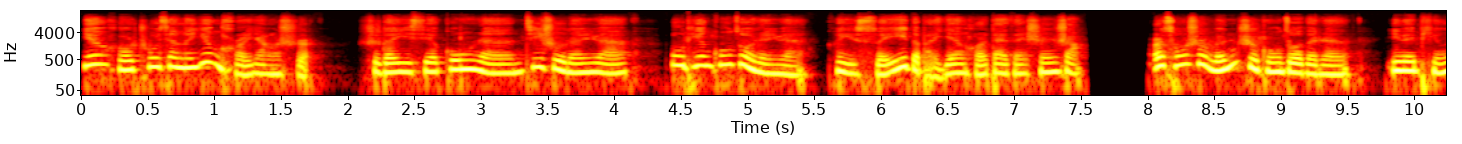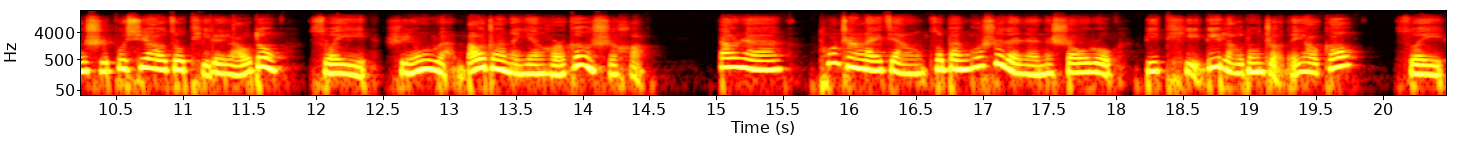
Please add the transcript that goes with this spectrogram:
烟盒出现了硬盒样式，使得一些工人、技术人员、露天工作人员可以随意的把烟盒带在身上，而从事文职工作的人。因为平时不需要做体力劳动，所以使用软包装的烟盒更适合。当然，通常来讲，坐办公室的人的收入比体力劳动者的要高，所以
